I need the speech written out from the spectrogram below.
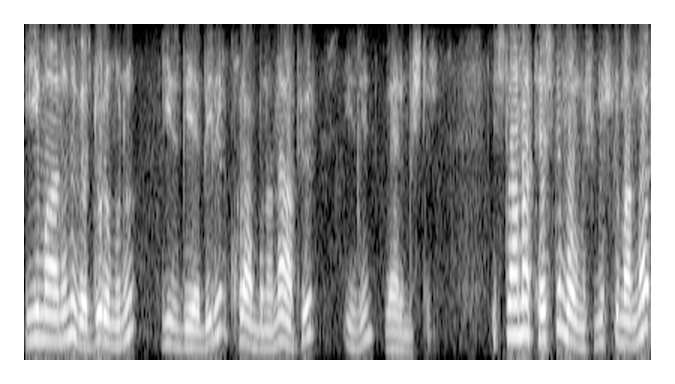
imanını ve durumunu gizleyebilir. Kur'an buna ne yapıyor? İzin vermiştir. İslam'a teslim olmuş Müslümanlar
